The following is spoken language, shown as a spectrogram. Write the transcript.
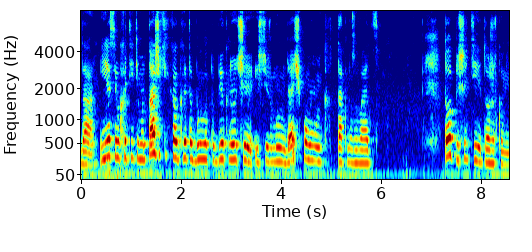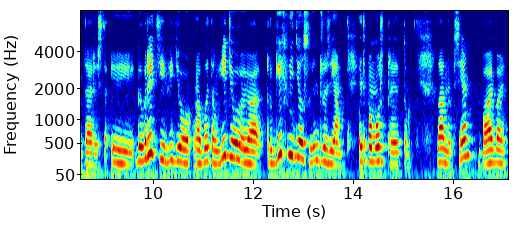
Да, и если вы хотите монтажики, как это было «Побег ночи из тюрьмы удачи», по-моему, как так называется, то пишите тоже в комментариях. И говорите видео об этом видео и о других видео своим друзьям. Это поможет проекту. Ладно, всем бай-бай.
